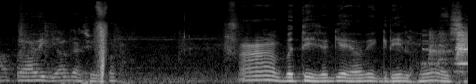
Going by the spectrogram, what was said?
આપણે આવી ગયા અગાસી ઉપર. આ બધી જગ્યાએ આવી ગ્રીલ હોય છે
